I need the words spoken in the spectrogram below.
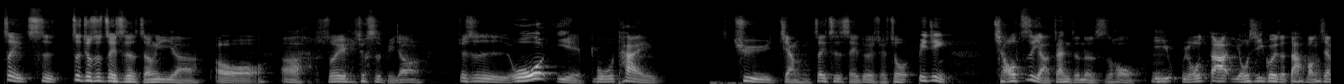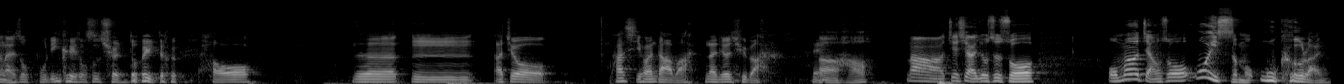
这一次，这就是这次的争议啦哦，啊，所以就是比较，就是我也不太去讲这次谁对谁错，毕竟乔治亚战争的时候，以由大游戏规则大方向来说，普丁可以说是全对的。好哦，这嗯，那就他喜欢打吧，那就去吧。对啊、好，那接下来就是说，我们要讲说为什么乌克兰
